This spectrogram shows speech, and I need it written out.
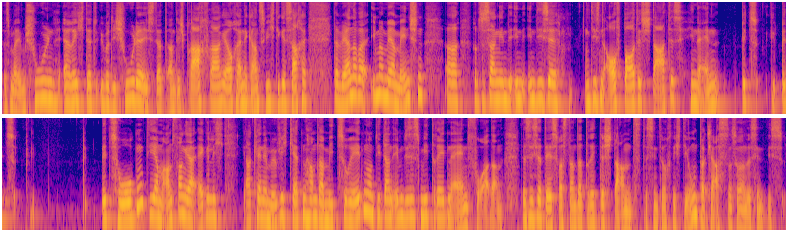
dass man eben Schulen errichtet. Über die Schule ist dann die Sprachfrage auch eine ganz wichtige Sache. Da werden aber immer mehr Menschen äh, sozusagen in, in, in, diese, in diesen Aufbau des Staates hinein bezogen, die am Anfang ja eigentlich gar keine Möglichkeiten haben, da mitzureden und die dann eben dieses Mitreden einfordern. Das ist ja das, was dann der dritte Stand, das sind doch nicht die Unterklassen, sondern das ist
